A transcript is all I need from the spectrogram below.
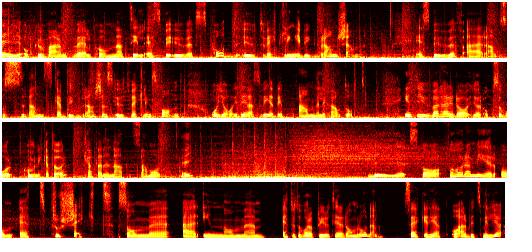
Hej och varmt välkomna till SBUFs podd Utveckling i byggbranschen. SBUF är alltså Svenska byggbranschens utvecklingsfond och jag är deras VD, Anneli Kautoft. Intervjuar här idag gör också vår kommunikatör Katarina Samor. Hej! Vi ska få höra mer om ett projekt som eh, är inom eh, ett av våra prioriterade områden, säkerhet och arbetsmiljö.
